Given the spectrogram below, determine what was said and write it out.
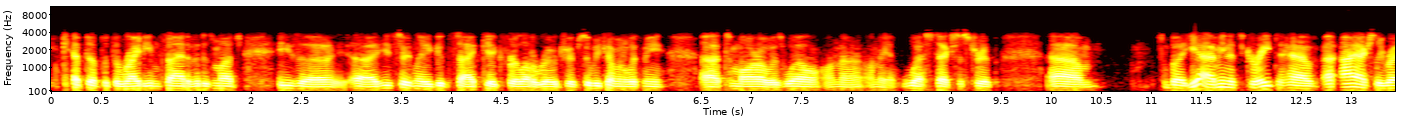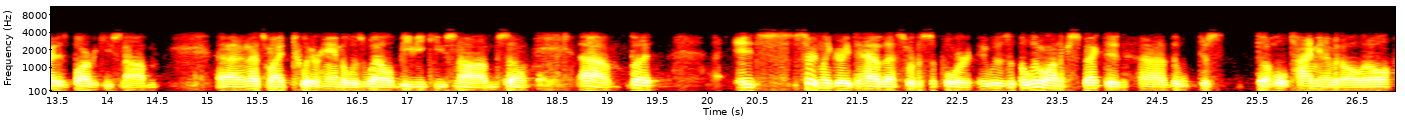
kept up with the writing side of it as much. He's uh, uh, he's certainly a good sidekick for a lot of road trips. He'll be coming with me uh, tomorrow as well on the on the West Texas trip. Um, but yeah, I mean it's great to have. I, I actually write as barbecue snob, uh, and that's my Twitter handle as well, BBQ snob. So, uh, but it's certainly great to have that sort of support. It was a little unexpected, uh, the just the whole timing of it all. It all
